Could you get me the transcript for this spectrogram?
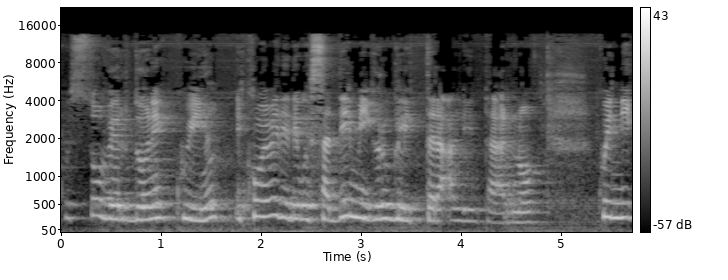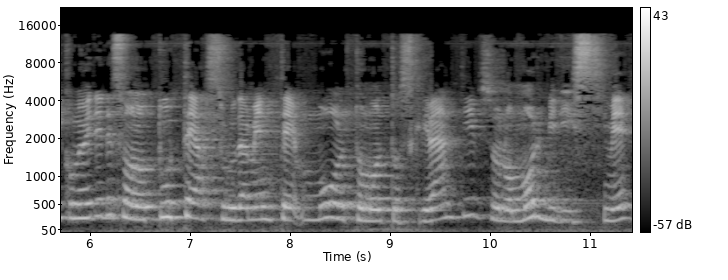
questo verdone qui. E come vedete questa dei micro glitter all'interno quindi come vedete sono tutte assolutamente molto molto scriventi sono morbidissime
